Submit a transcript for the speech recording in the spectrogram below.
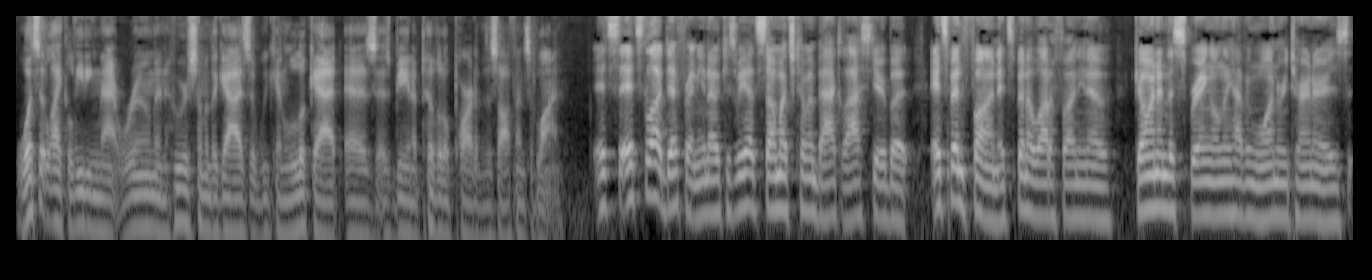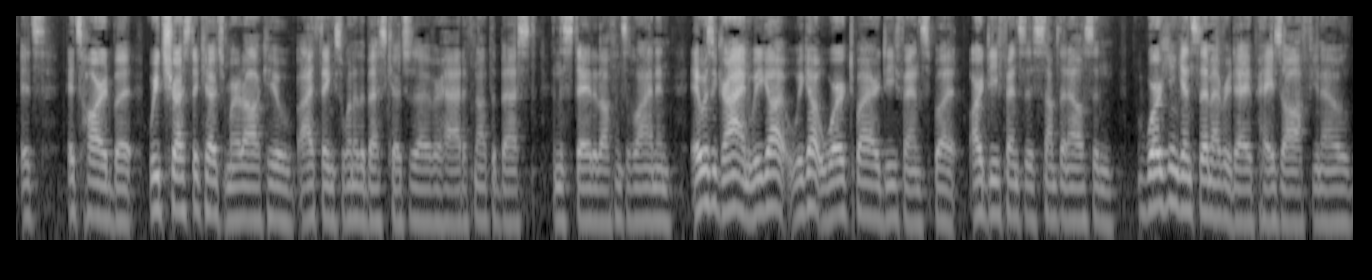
What's it like leading that room, and who are some of the guys that we can look at as as being a pivotal part of this offensive line? It's it's a lot different, you know, because we had so much coming back last year, but it's been fun. It's been a lot of fun, you know. Going in the spring, only having one returner is it's it's hard, but we trusted Coach Murdoch, who I think is one of the best coaches I've ever had, if not the best in the state at offensive line. And it was a grind. We got we got worked by our defense, but our defense is something else, and working against them every day pays off. You know,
